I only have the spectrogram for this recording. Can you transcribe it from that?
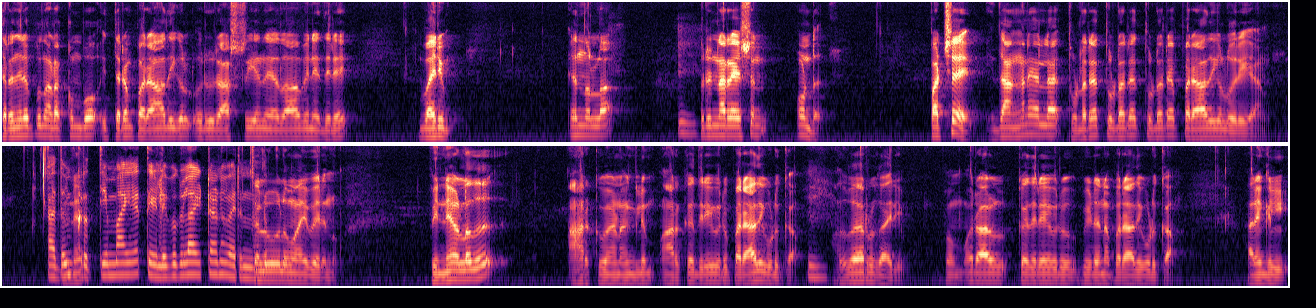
തിരഞ്ഞെടുപ്പ് നടക്കുമ്പോൾ ഇത്തരം പരാതികൾ ഒരു രാഷ്ട്രീയ നേതാവിനെതിരെ വരും എന്നുള്ള ഒരു നറേഷൻ ഉണ്ട്. പക്ഷേ ഇതങ്ങനെയല്ല തുടരെ തുടരെ തുടരെ പരാതികൾ വരികയാണ്. അതും കൃത്യമായ തെളിവുകളായിട്ടാണ് വരുന്നത്. തെളിവുകളുമായി വരുന്നു. പിന്നെ ഉള്ളത് ആർക്ക് വേണമെങ്കിലും ആർക്കെതിരെ ഒരു പരാതി കൊടുക്കാം. അത് വേറൊരു കാര്യം. ഇപ്പം ഒരാൾക്കെതിരെ ഒരു പീഡന പരാതി കൊടുക്കാം. അല്ലെങ്കിൽ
